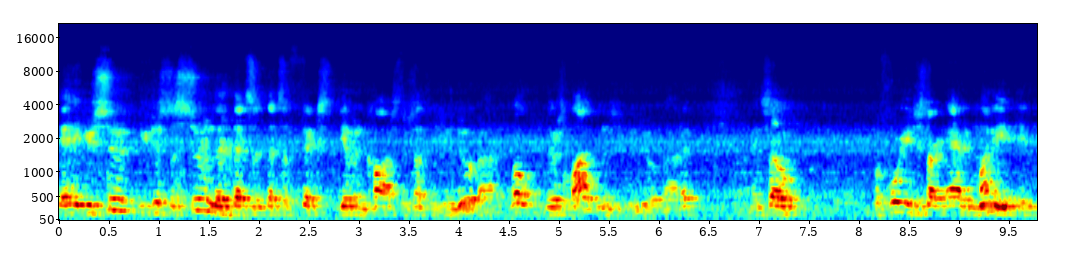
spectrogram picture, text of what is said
And you soon, you just assume that that's a, that's a fixed given cost, there's nothing you can do about it. Well, there's a lot of things you can do about it. And so, before you just start adding money, it,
